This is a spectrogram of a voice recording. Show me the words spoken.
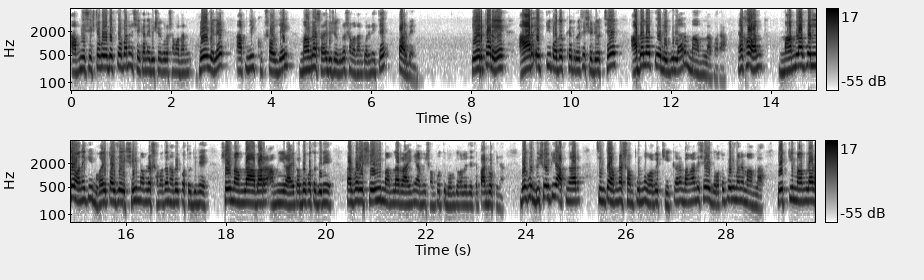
আপনি চেষ্টা করে দেখতে পারেন, সেখানে বিষয়গুলো সমাধান হয়ে গেলে আপনি খুব সহজেই মামলা ছাড়াই বিষয়গুলো সমাধান করে নিতে পারবেন। এরপরে আর একটি পদক্ষেপ রয়েছে, সেটি হচ্ছে আদালতে রেগুলার মামলা করা। এখন মামলা করলে অনেকেই ভয় পায় যে, সেই মামলার সমাধান হবে কতদিনে? সেই মামলা আবার আমি রায় পাবো কতদিনে? তারপরে সেই মামলার রায় নিয়ে আমি সম্পত্তি ভোগ দখলে যেতে পারব কিনা? দেখুন, বিষয়টি আপনার চিন্তা ভাবনা সম্পূর্ণভাবে ঠিক। কারণ বাংলাদেশে যত পরিমাণে মামলা, একটি মামলার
